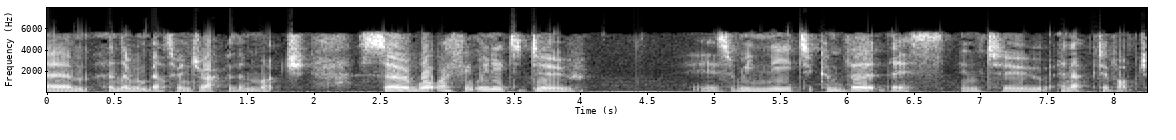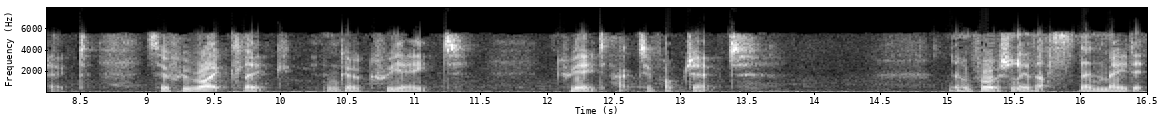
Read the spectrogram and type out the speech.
um, and they wouldn't be able to interact with them much. So what I think we need to do is we need to convert this into an active object. So if we right click and go create, create active object. Now unfortunately that's then made it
